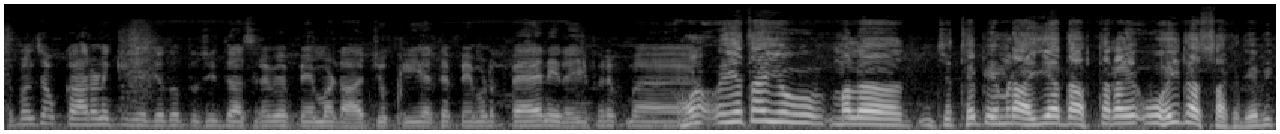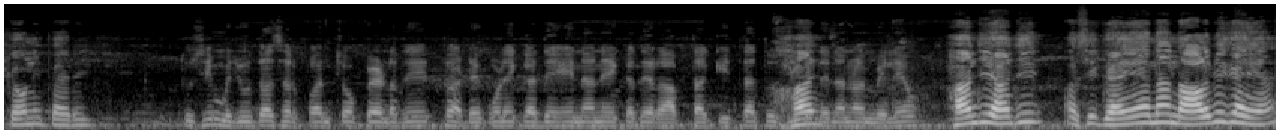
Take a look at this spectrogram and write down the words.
ਸਰਪੰਚ ਸਾਹਿਬ ਕਾਰਨ ਕੀ ਹੈ? ਜਦੋਂ ਤੁਸੀਂ ਦੱਸ ਰਹੇ ਹੋ ਪੇਮੈਂਟ ਆ ਚੁੱਕੀ ਹੈ ਤੇ ਪੇਮੈਂਟ ਪੈ ਨਹੀਂ ਰਹੀ ਫਿਰ ਮੈਂ- ਹੁਣ ਇਹ ਤਾਂ ਜੋ ਮਤਲਬ ਜਿੱਥੇ ਪੇਮੈਂਟ ਆਈ ਆ ਦਫ਼ਤਰ ਵਾਲੇ ਉਹੀ ਦੱਸ ਸਕਦੇ ਆ ਵੀ ਕਿਉਂ ਨਹੀਂ ਪੈ ਰਹੀ। ਤੁਸੀਂ ਮੌਜੂਦਾ ਸਰਪੰਚ ਹੋ ਪਿੰਡ ਦੇ ਤੁਹਾਡੇ ਕੋਲੇ ਕਦੇ ਇਹਨਾਂ ਨੇ ਕਦੇ ਰਾਬਤਾ ਕੀਤਾ? ਤੁਸੀਂ ਹਾਂਜੀ। ਕਦੇ ਇਹਨਾਂ ਨਾਲ ਮਿਲੇ ਹੋ? ਹਾਂਜੀ ਹਾਂਜੀ। ਅਸੀਂ ਗਏ ਆ ਇਹਨਾਂ ਨਾਲ ਵੀ ਗਏ ਆ।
